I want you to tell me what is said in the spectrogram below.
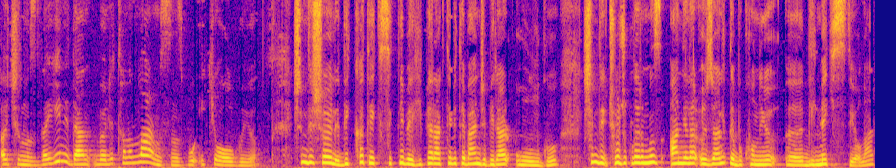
açınızda yeniden böyle tanımlar mısınız bu iki olguyu? Şimdi şöyle dikkat eksikliği ve hiperaktivite bence birer olgu. Şimdi çocuklarımız anneler özellikle bu konuyu e, bilmek istiyorlar.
